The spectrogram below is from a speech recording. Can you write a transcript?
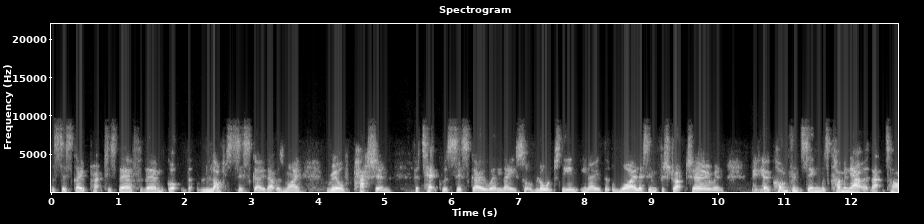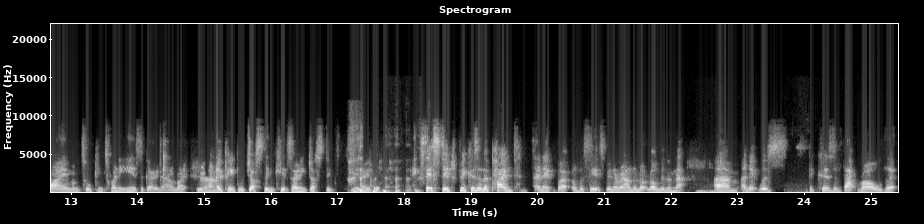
the Cisco practice there for them. Got loved Cisco. That was my real passion for tech was Cisco when they sort of launched the you know the wireless infrastructure and video conferencing was coming out at that time. I'm talking 20 years ago now. Like yeah. I know people just think it's only just you know existed because of the pandemic, but obviously it's been around a lot longer than that. Um, and it was because of that role that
